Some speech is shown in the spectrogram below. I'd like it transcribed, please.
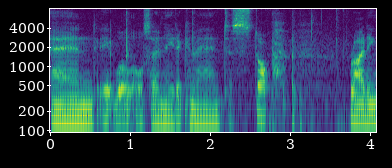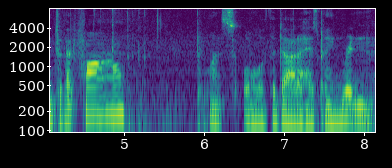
and it will also need a command to stop writing to that file once all of the data has been written.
